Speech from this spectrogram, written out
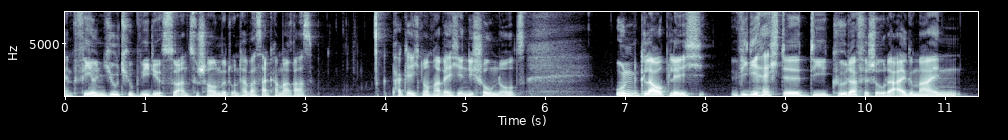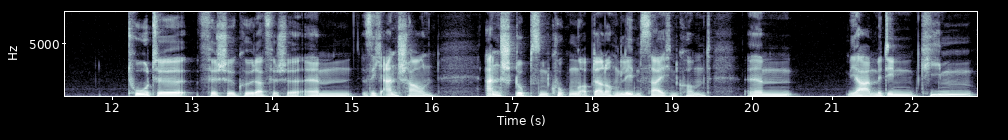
empfehlen, YouTube-Videos so anzuschauen mit Unterwasserkameras. Packe ich nochmal welche in die Show Notes. Unglaublich, wie die Hechte die Köderfische oder allgemein tote Fische, Köderfische ähm, sich anschauen, anstupsen, gucken, ob da noch ein Lebenszeichen kommt. Ähm, ja, mit den Kiemen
